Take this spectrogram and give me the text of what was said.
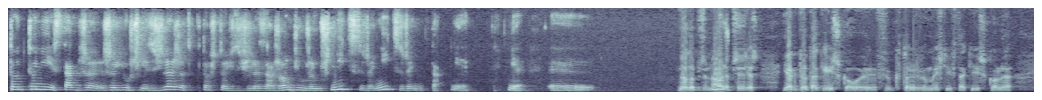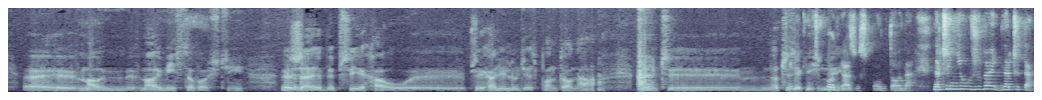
To, to nie jest tak, że, że już jest źle, że ktoś coś źle zarządził, że już nic, że nic, że tak, nie, nie no dobrze, no ale przecież jak do takiej szkoły, ktoś wymyśli w takiej szkole e, w, małym, w małej miejscowości, żeby przyjechał, przyjechali ludzie z Pontona, czy, no, czy z jakiejś innej... Od razu z Pontona. Znaczy nie używaj, znaczy tak.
